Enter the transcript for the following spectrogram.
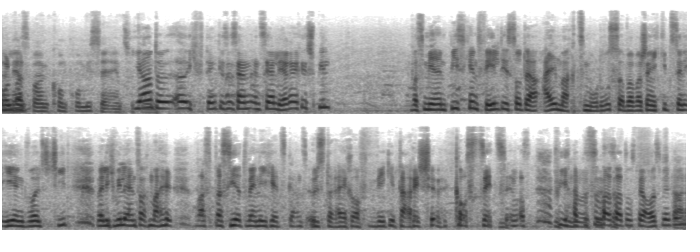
Da Und lernt was, man Kompromisse einzugehen. ja, und äh, ich denke, es ist ein, ein sehr lehrreiches Spiel. Was mir ein bisschen fehlt, ist so der Allmachtsmodus, aber wahrscheinlich gibt es den eh irgendwo als Cheat, weil ich will einfach mal, was passiert, wenn ich jetzt ganz Österreich auf vegetarische Kost setze. Was, wie hat das, was hat das für Auswirkungen?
